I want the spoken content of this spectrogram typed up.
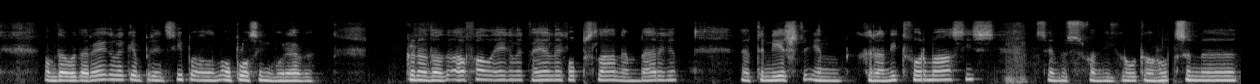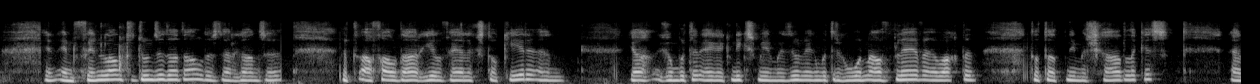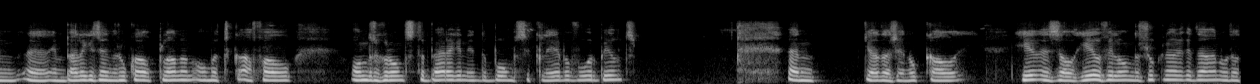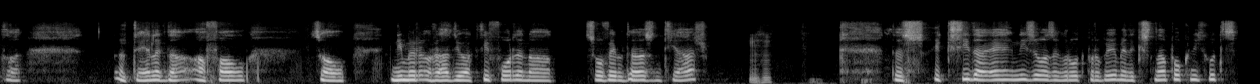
omdat we daar eigenlijk in principe al een oplossing voor hebben. We kunnen dat afval eigenlijk veilig opslaan en bergen. Eh, ten eerste in granietformaties. Mhm. Dat zijn dus van die grote rotsen. Eh, in, in Finland doen ze dat al, dus daar gaan ze het afval daar heel veilig stockeren. En ja, je moet er eigenlijk niks meer mee doen. Je moet er gewoon afblijven en wachten tot dat niet meer schadelijk is. En uh, in België zijn er ook al plannen om het afval ondergronds te bergen in de Boomse klei bijvoorbeeld. En ja, daar zijn ook al heel, is al heel veel onderzoek naar gedaan, hoe dat, uiteindelijk dat afval zal niet meer radioactief worden na zoveel duizend jaar. Mm Dus ik zie dat eigenlijk niet zo als een groot probleem en ik snap ook niet goed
